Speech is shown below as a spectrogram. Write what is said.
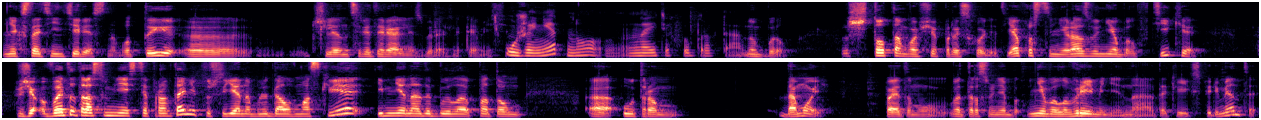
Мне, кстати, интересно, вот ты э, член территориальной избирательной комиссии? Уже нет, но на этих выборах, да. Ну, был. Что там вообще происходит? Я просто ни разу не был в ТИКе. Причем в этот раз у меня есть оправдание, потому что я наблюдал в Москве, и мне надо было потом э, утром домой. Поэтому в этот раз у меня не было времени на такие эксперименты.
